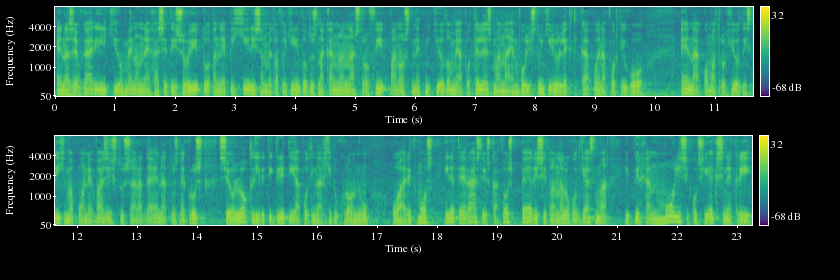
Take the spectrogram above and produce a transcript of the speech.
Ένα ζευγάρι ηλικιωμένων έχασε τη ζωή του όταν επιχείρησαν με το αυτοκίνητό τους να κάνουν αναστροφή πάνω στην Εθνική Οδό με αποτέλεσμα να εμβολιστούν κυριολεκτικά από ένα φορτηγό. Ένα ακόμα τροχαίο δυστύχημα που ανεβάζει στους 41 τους νεκρούς σε ολόκληρη την Κρήτη από την αρχή του χρόνου. Ο αριθμός είναι τεράστιος καθώς πέρυσι το ανάλογο διάστημα υπήρχαν μόλις 26 νεκροί.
